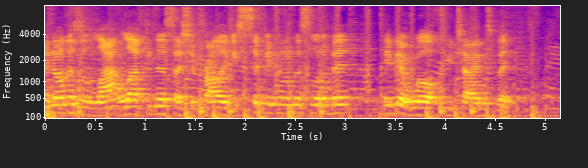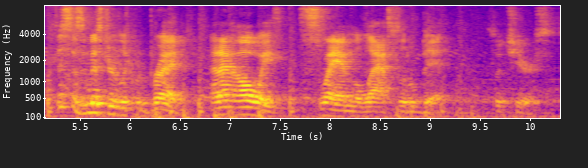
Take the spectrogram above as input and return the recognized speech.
I know there's a lot left in this. I should probably be sipping on this a little bit. Maybe I will a few times, but this is Mr. Liquid Bread, and I always slam the last little bit. So cheers.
